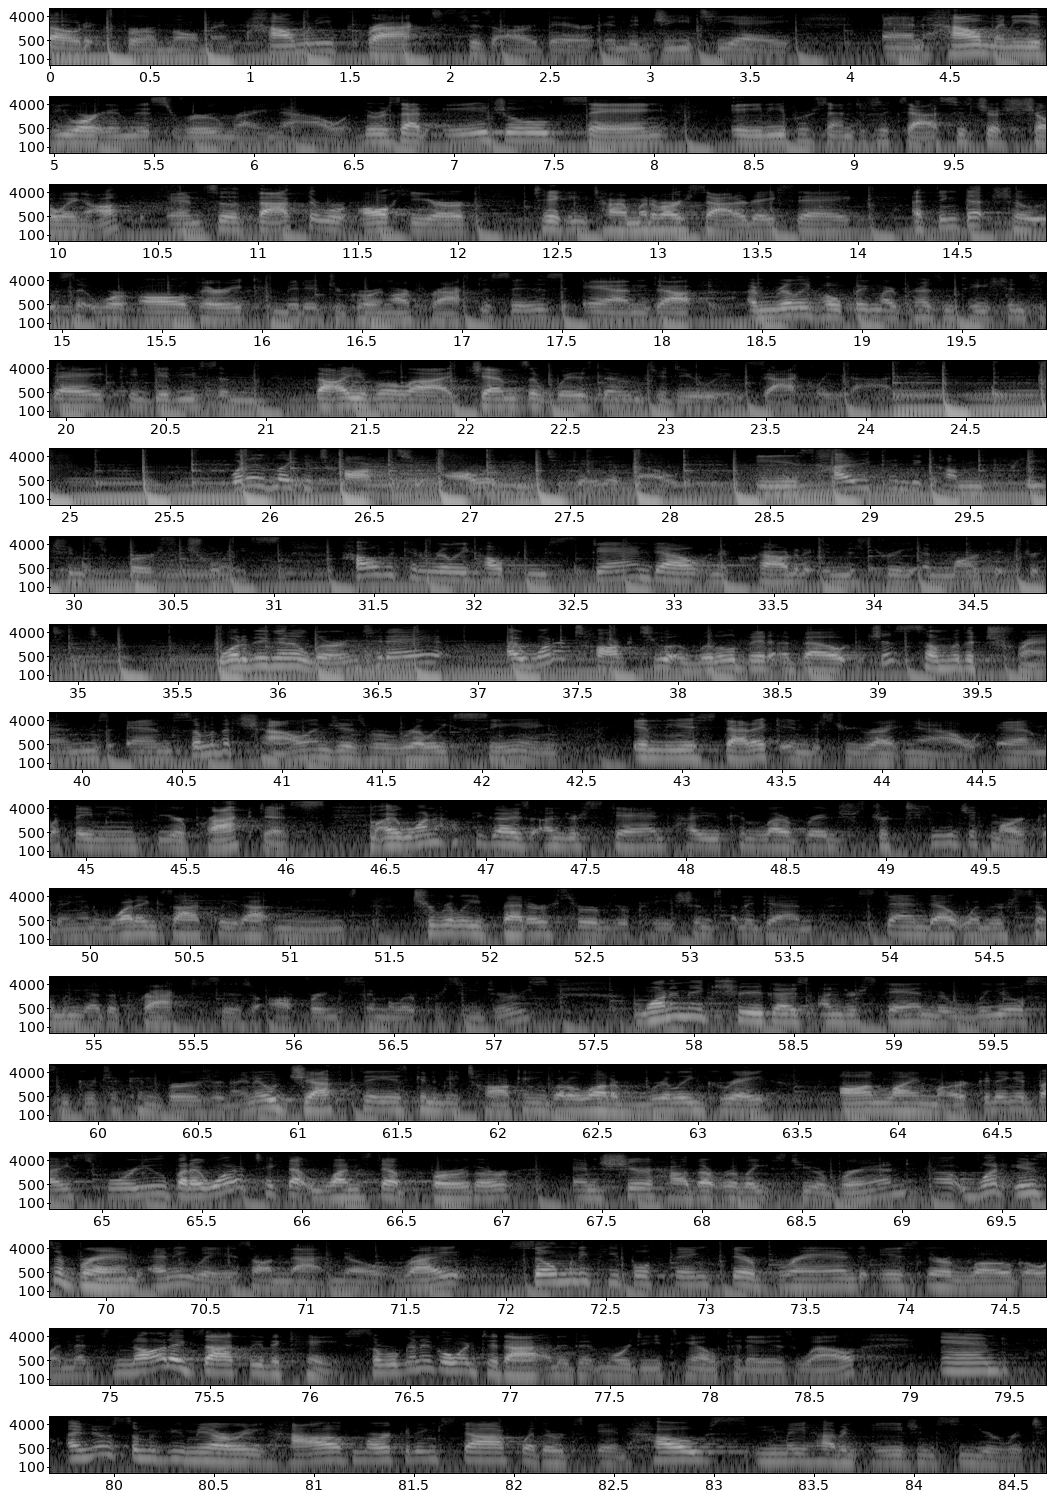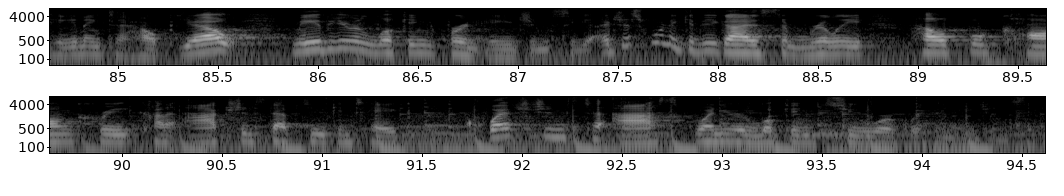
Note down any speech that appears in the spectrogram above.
about it for a moment. How many practices are there in the GTA? And how many of you are in this room right now? There's that age old saying 80% of success is just showing up. And so the fact that we're all here taking time out of our Saturday today, I think that shows that we're all very committed to growing our practices. And uh, I'm really hoping my presentation today can give you some valuable uh, gems of wisdom to do exactly that. What I'd like to talk to all of you today about is how you can become patient's first choice, how we can really help you stand out in a crowded industry and market strategically. What are we going to learn today? I want to talk to you a little bit about just some of the trends and some of the challenges we're really seeing in the aesthetic industry right now and what they mean for your practice. I want to help you guys understand how you can leverage strategic marketing and what exactly that means to really better serve your patients and again, stand out when there's so many other practices offering similar procedures. To make sure you guys understand the real secret to conversion. I know Jeff today is going to be talking about a lot of really great online marketing advice for you, but I want to take that one step further and share how that relates to your brand. Uh, what is a brand anyways on that note, right? So many people think their brand is their logo and that's not exactly the case. So we're gonna go into that in a bit more detail today as well. And I know some of you may already have marketing staff, whether it's in-house, you may have an agency you're retaining to help you out, maybe you're looking for an agency. I just want to give you guys some really helpful, concrete kind of action steps you can take, questions to ask when you're looking to work with an agency.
